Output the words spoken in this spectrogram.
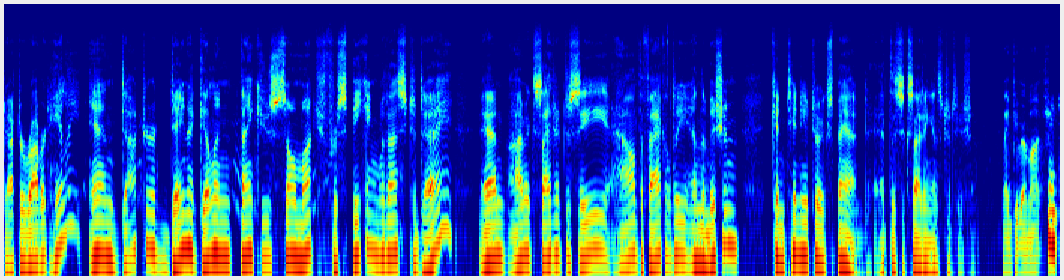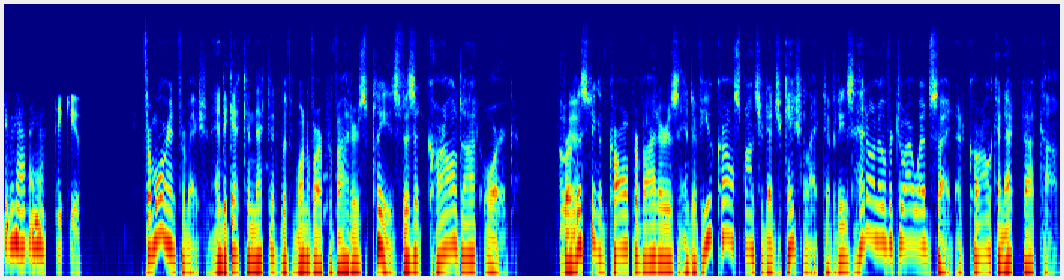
Dr. Robert Healy, and Dr. Dana Gillion, thank you so much for speaking with us today. And I'm excited to see how the faculty and the mission continue to expand at this exciting institution. Thank you very much. Thank you for having us. Thank you. For more information and to get connected with one of our providers, please visit carle.org. For a listing of Carle providers and to view Carle sponsored educational activities, head on over to our website at carleconnect.com.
